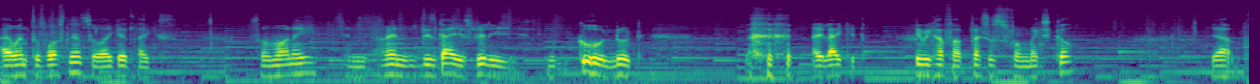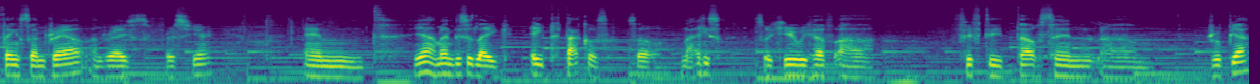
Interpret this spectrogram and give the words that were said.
I went to Bosnia, so I get like some money. And I mean, this guy is really cool. Look, I like it. Here we have uh, pesos from Mexico. Yeah, thanks to Andrea. Andrea is first year. And yeah, man, this is like eight tacos, so nice. So here we have uh, 50,000 um, rupiah.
